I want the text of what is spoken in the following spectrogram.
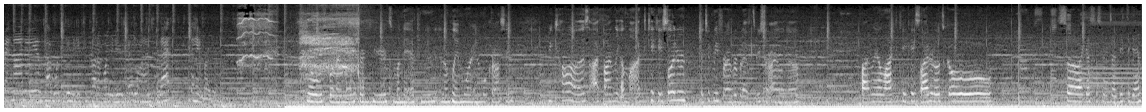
At 9 a.m., time once again to get you caught up on your news headlines. For that, the hamburger. Yo, what's going on guys? Right here, it's Monday afternoon, and I'm playing more Animal Crossing, because I finally unlocked KK Slider. It took me forever, but I have 3-star island now. Finally unlocked KK Slider, let's go! So, I guess this means I beat the game.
